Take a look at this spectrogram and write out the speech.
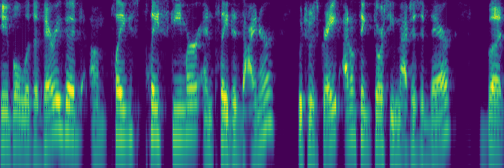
Daboll was a very good um, play play schemer and play designer, which was great. I don't think Dorsey matches him there. But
